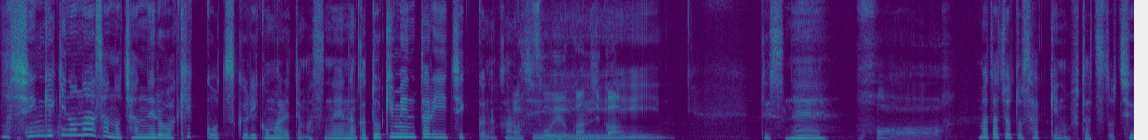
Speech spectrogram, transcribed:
まあ、進撃のノアさんのチャンネルは結構作り込まれてますね。なんかドキュメンタリーチックな感じあそういう感じか。ですね。はあ。またちょっとさっきの2つと違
